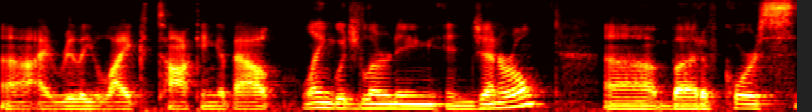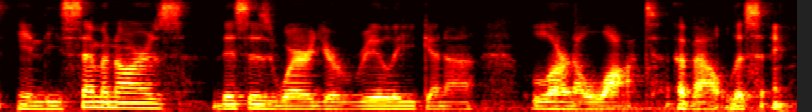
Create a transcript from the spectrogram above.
Uh, I really like talking about language learning in general. Uh, but of course, in these seminars, this is where you're really gonna learn a lot about listening.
